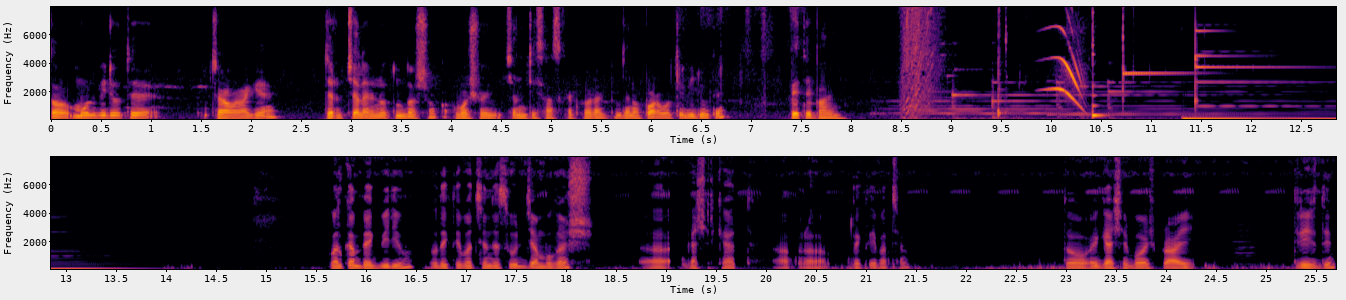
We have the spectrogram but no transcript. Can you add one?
তো মূল ভিডিওতে যাওয়ার আগে যারা চ্যানেলের নতুন দর্শক, অবশ্যই চ্যানেলটি সাবস্ক্রাইব করে রাখবেন যেন পরবর্তী ভিডিওতে পেতে পারেন। ওয়েলকাম ব্যাক ভিডিও তো দেখতে পাচ্ছেন যে সুইট জাম্বু ঘাস ঘাসের খ্যাত, আপনারা দেখতেই পাচ্ছেন। তো এই গ্যাসের বয়স প্রায় ত্রিশ দিন।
